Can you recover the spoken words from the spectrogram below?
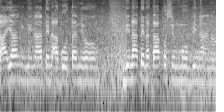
Sayang, hindi natin naabutan yung... Hindi natin natapos yung movie na ano...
